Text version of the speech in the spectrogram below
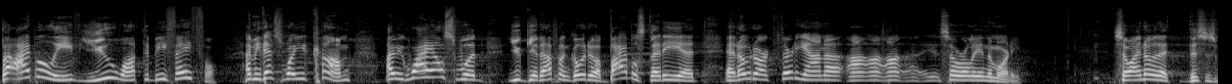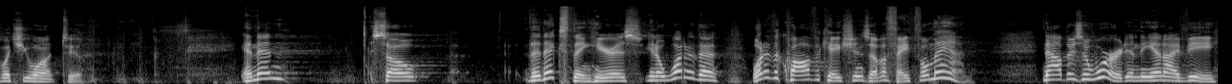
But I believe you want to be faithful. I mean, that's why you come. I mean, why else would you get up and go to a Bible study at, at Odark 30 on a, uh, uh, uh, so early in the morning? So I know that this is what you want to. And then, so the next thing here is, you know, what are the, what are the qualifications of a faithful man? Now, there's a word in the NIV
